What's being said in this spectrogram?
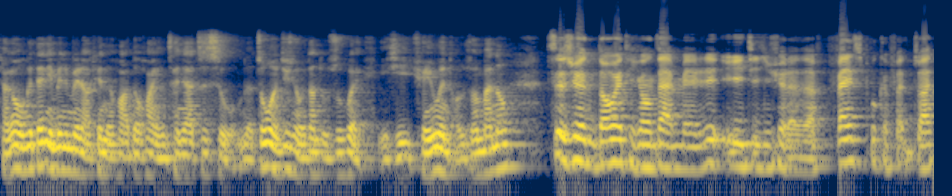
想跟我跟 Danny 面对面聊天的话，都欢迎参加支持我们的中文精选文章读书会以及全英文讨论专班哦。资讯都会提供在每日一经济学人的 Facebook 粉专，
